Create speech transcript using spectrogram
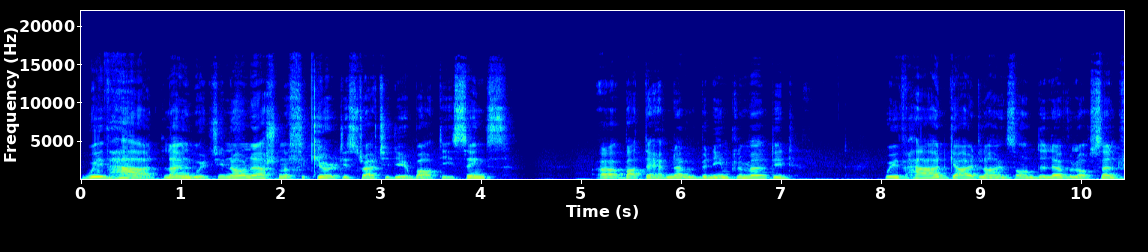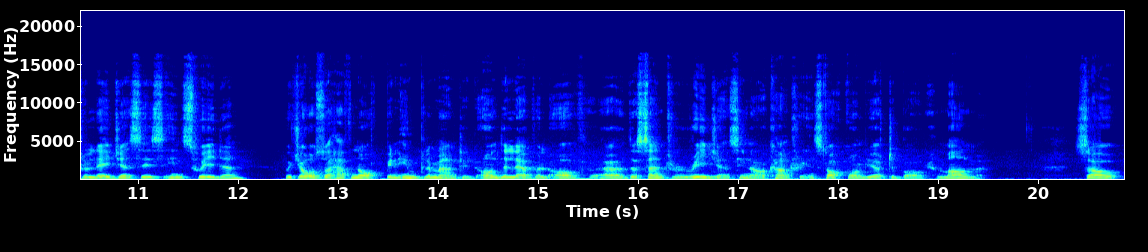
We've had language in our national security strategy about these things, uh, but they have never been implemented. We've had guidelines on the level of central agencies in Sweden, which also have not been implemented on the level of uh, the central regions in our country, in Stockholm, Göteborg, and Malmö. So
